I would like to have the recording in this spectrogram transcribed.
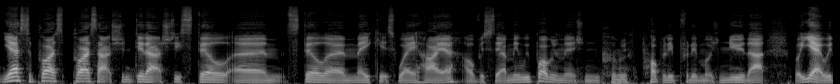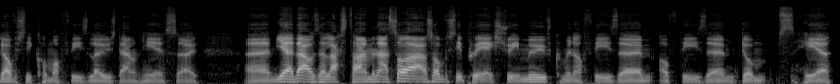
Yes, the price price action did actually still um, still um, make its way higher. Obviously, I mean we probably mentioned probably pretty much knew that, but yeah, we'd obviously come off these lows down here. So um, yeah, that was the last time, and that's that was obviously a pretty extreme move coming off these um, off these um, dumps here.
